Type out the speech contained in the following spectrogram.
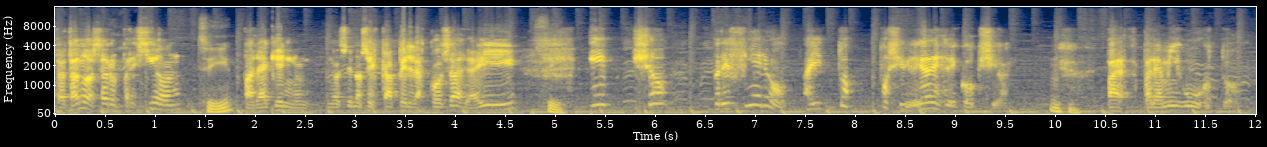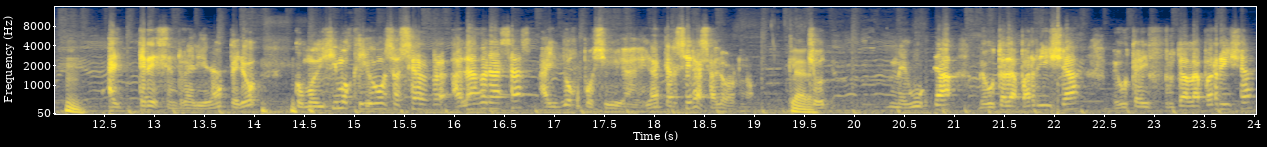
tratando de hacer presión Sí, para que no, no se nos escapen las cosas de ahí. sí. Y yo prefiero, hay dos posibilidades de cocción, para, para mi gusto. Hmm. Hay tres en realidad, pero como dijimos que íbamos a hacer a las brasas, hay dos posibilidades. La tercera es al horno. Claro. Yo me gusta, me gusta la parrilla, me gusta disfrutar la parrilla.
